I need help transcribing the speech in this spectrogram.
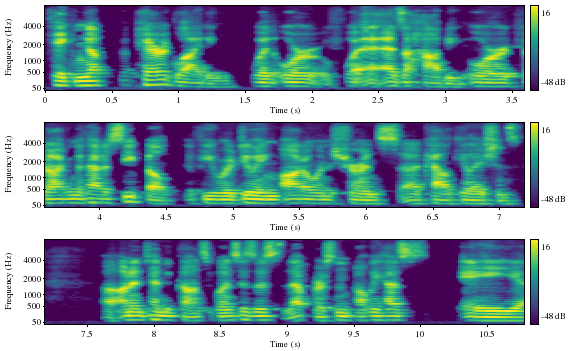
taking up paragliding with or as a hobby or driving without a seatbelt if you were doing auto insurance uh, calculations uh, unintended consequences is that person probably has a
